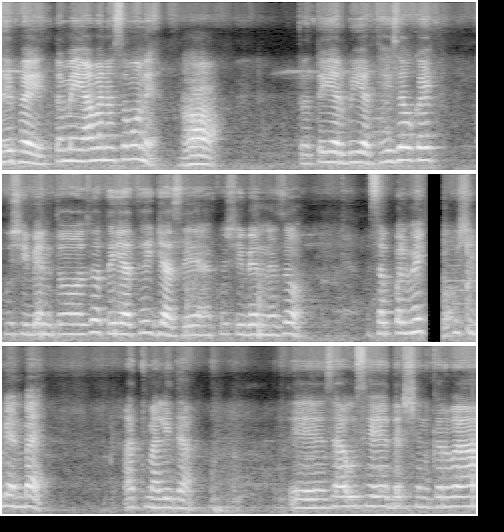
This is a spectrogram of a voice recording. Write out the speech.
જયભાઈ તમે આવવાના છો ને? હા. તો તૈયાર બૈયાર થઈ જાવ કંઈક. ખુશીબેન તો જો તૈયાર થઈ ગયા છે. ખુશીબેન ને જો ચપ્પલ મેં ખુશીબેન બાય હાથમાં લીધા. તે જવું છે દર્શન કરવા.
